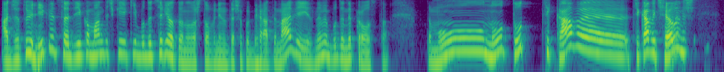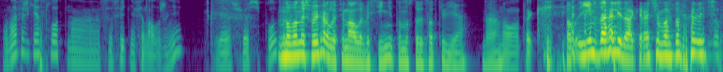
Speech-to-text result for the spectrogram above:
А G2 і Liquid це дві командочки, які будуть серйозно налаштовані на те, щоб обіграти Наві, і з ними буде непросто. Тому, ну, тут цікаве, цикавий челендж. У Наві ж є слот на всесвітній фінал вже, ні? Я щось плутаю. Ну, вони ж виграли фінали весінні, тому 100% є. Да. Ну, так. Їм взагалі, так, коротше, можна навіть.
